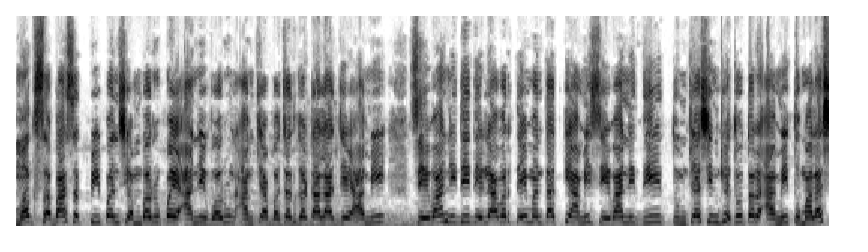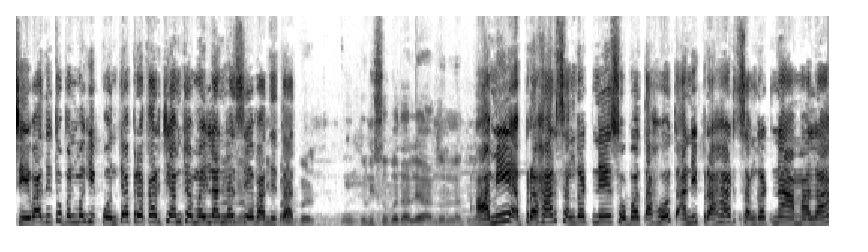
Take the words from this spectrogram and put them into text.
मग सभासद फी पण शंभर रुपये आणि वरून आमच्या बचत गटाला जे आम्ही सेवा निधी दिल्यावर ते म्हणतात की आम्ही सेवा निधी तुमच्याशी घेतो तर आम्ही तुम्हाला सेवा देतो पण मग ही कोणत्या प्रकारची आमच्या महिलांना सेवा देतात? कोणी- कोणी सोबत आले आंदोलनातून आम्ही प्रहार संघटनेसोबत आहोत आणि प्रहार संघटना आम्हाला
